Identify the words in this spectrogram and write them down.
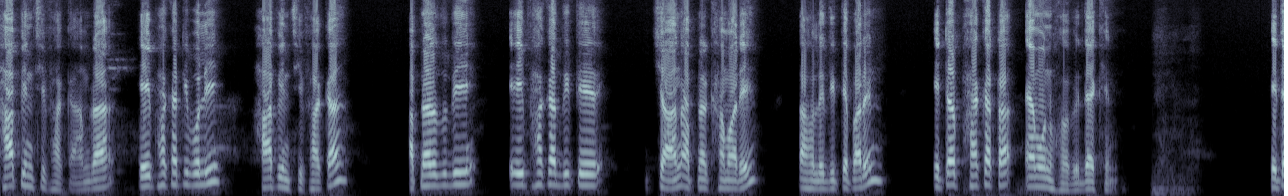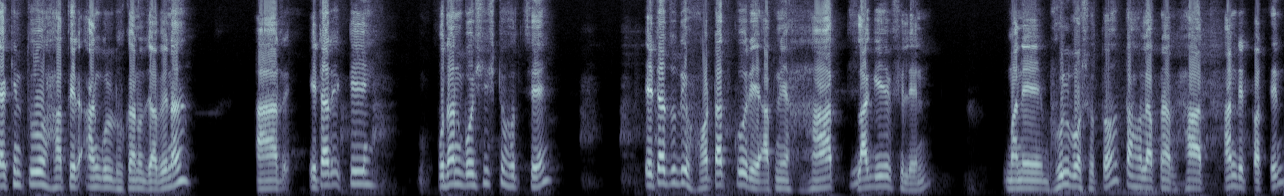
হাফ ইঞ্চি ফাঁকা। আমরা এই ফাঁকাটি বলি হাফ ইঞ্চি ফাঁকা। আপনারা যদি এই ফাঁকা দিতে চান আপনার খামারে, তাহলে দিতে পারেন। এটার ফাঁকাটা এমন হবে, দেখেন। এটা কিন্তু হাতের আঙ্গুল ঢুকানো যাবে না। আর এটার একটি প্রধান বৈশিষ্ট্য হচ্ছে, এটা যদি হঠাৎ করে আপনি হাত লাগিয়ে ফেলেন মানে ভুলবশত, তাহলে আপনার হাত হান্ড্রেড পার্সেন্ট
